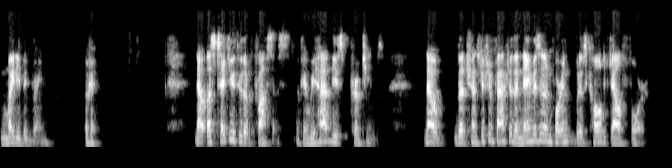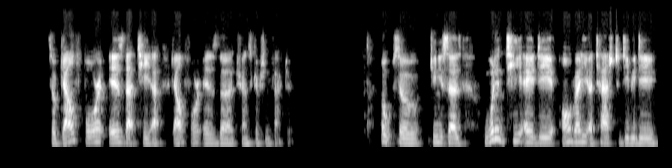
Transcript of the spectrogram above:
mighty big brain. Okay, now let's take you through the process. Okay, we have these proteins. Now the transcription factor, the name isn't important, but it's called GAL4. So GAL4 is that TF. GAL4 is the transcription factor. Oh, so Jeannie says, wouldn't TAD already attach to DBD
